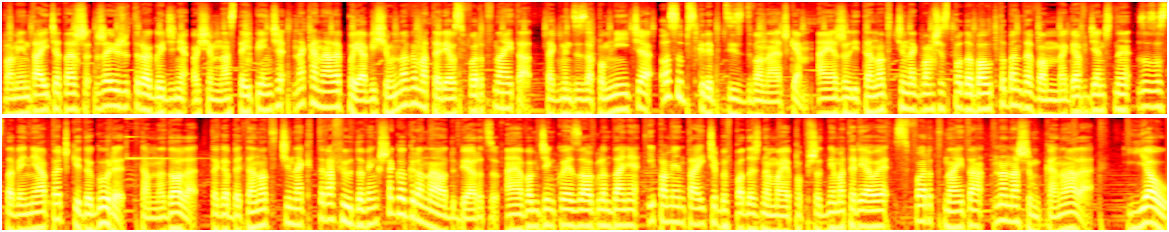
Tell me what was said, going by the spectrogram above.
Pamiętajcie też, że już jutro o godzinie 18.05 na kanale pojawi się nowy materiał z Fortnite'a, tak więc zapomnijcie o subskrypcji z dzwoneczkiem. A jeżeli ten odcinek Wam się spodobał, to będę Wam mega wdzięczny za zostawienie apeczki do góry, tam na dole, tak aby ten odcinek trafił do większego grona odbiorców. A ja Wam dziękuję za oglądanie i pamiętajcie, by wpadać na moje poprzednie materiały z Fortnite'a na naszym kanale. Yo!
